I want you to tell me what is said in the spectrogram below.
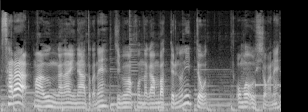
さら、まあ、運がないなとかね自分はこんな頑張ってるのにって思う人がね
